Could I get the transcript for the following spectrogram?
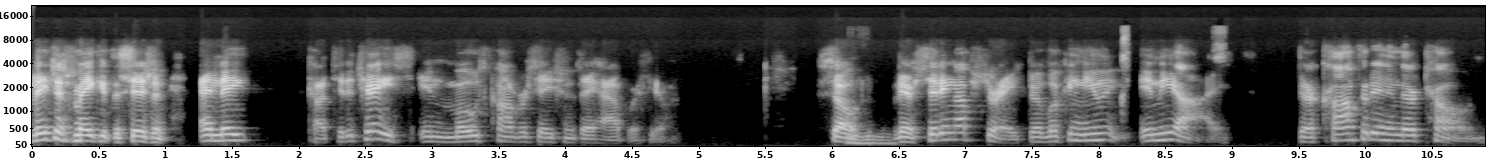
they just make a decision, and they cut to the chase in most conversations they have with you. So mm-hmm. they're sitting up straight. They're looking you in the eye. They're confident in their tone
